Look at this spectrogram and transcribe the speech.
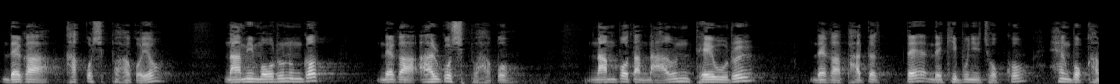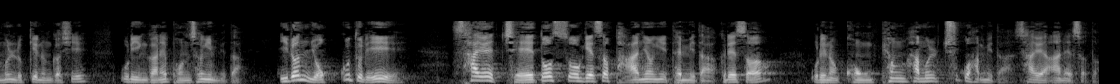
내가 갖고 싶어 하고요. 남이 모르는 것 내가 알고 싶어 하고 남보다 나은 대우를 내가 받을 때 내 기분이 좋고 행복함을 느끼는 것이 우리 인간의 본성입니다. 이런 욕구들이 사회 제도 속에서 반영이 됩니다. 그래서 우리는 공평함을 추구합니다. 사회 안에서도.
